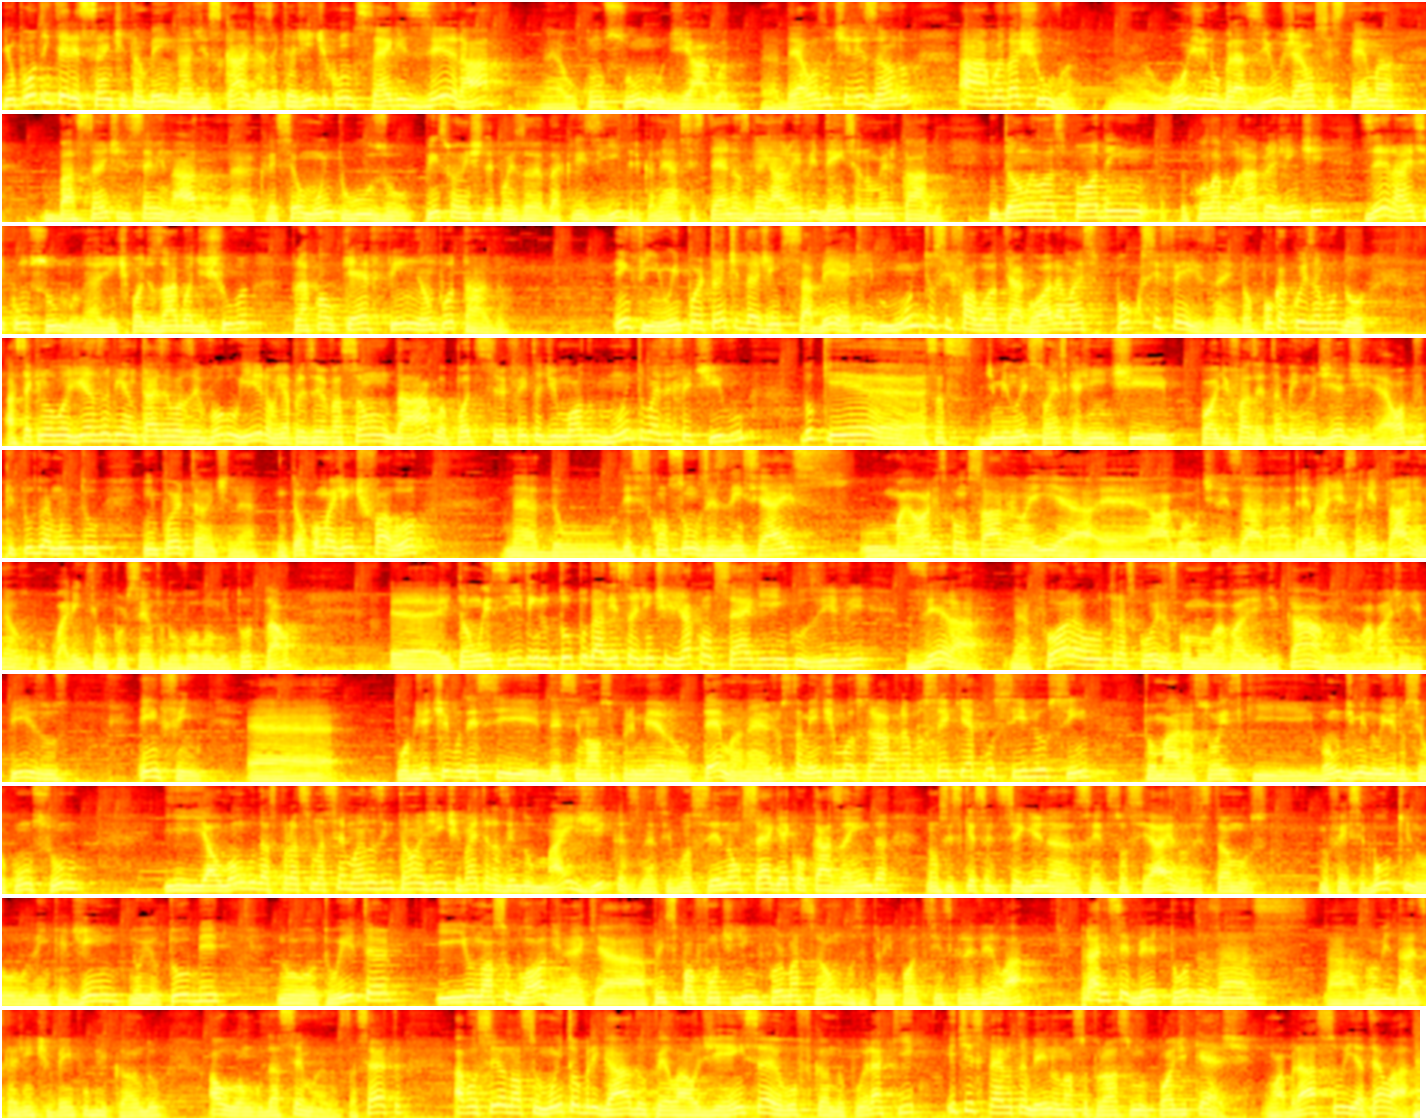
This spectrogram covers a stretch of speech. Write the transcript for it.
E um ponto interessante também das descargas é que a gente consegue zerar né, o consumo de água é, delas utilizando a água da chuva. Né. Hoje no Brasil já é um sistema bastante disseminado, né? cresceu muito o uso, principalmente depois da, da crise hídrica, né? as cisternas ganharam evidência no mercado. Então elas podem colaborar para a gente zerar esse consumo. Né? A gente pode usar água de chuva para qualquer fim não potável. Enfim, o importante da gente saber é que muito se falou até agora, mas pouco se fez, né? Então pouca coisa mudou. As tecnologias ambientais elas evoluíram e a preservação da água pode ser feita de modo muito mais efetivo do que eh, essas diminuições que a gente pode fazer também no dia a dia. É óbvio que tudo é muito importante, né? Então, como a gente falou, né, do, desses consumos residenciais, o maior responsável aí é a, é a água utilizada na drenagem sanitária, né, o 41% do volume total. É, então, esse item do topo da lista a gente já consegue, inclusive, zerar. Né? Fora outras coisas como lavagem de carros, lavagem de pisos, enfim. É, o objetivo desse, desse nosso primeiro tema né, é justamente mostrar para você que é possível sim tomar ações que vão diminuir o seu consumo. E ao longo das próximas semanas, então, a gente vai trazendo mais dicas. Né? Se você não segue a EcoCasa ainda, não se esqueça de seguir nas redes sociais. Nós estamos no Facebook, no LinkedIn, no YouTube, no Twitter e o nosso blog, né, que é a principal fonte de informação. Você também pode se inscrever lá para receber todas as, as novidades que a gente vem publicando ao longo das semanas, tá certo? A você, o nosso muito obrigado pela audiência. Eu vou ficando por aqui e te espero também no nosso próximo podcast. Um abraço e até lá!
